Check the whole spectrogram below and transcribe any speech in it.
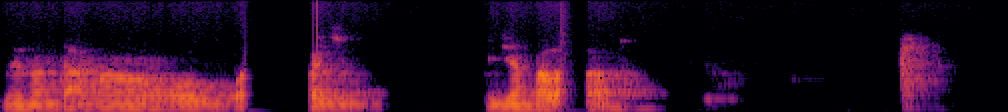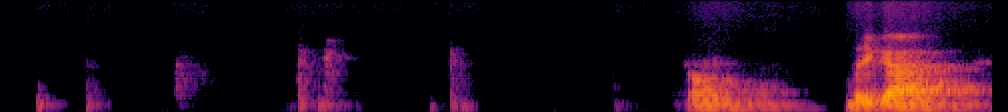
Levantar a mão ou pode pedir a palavra. Então, obrigado.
